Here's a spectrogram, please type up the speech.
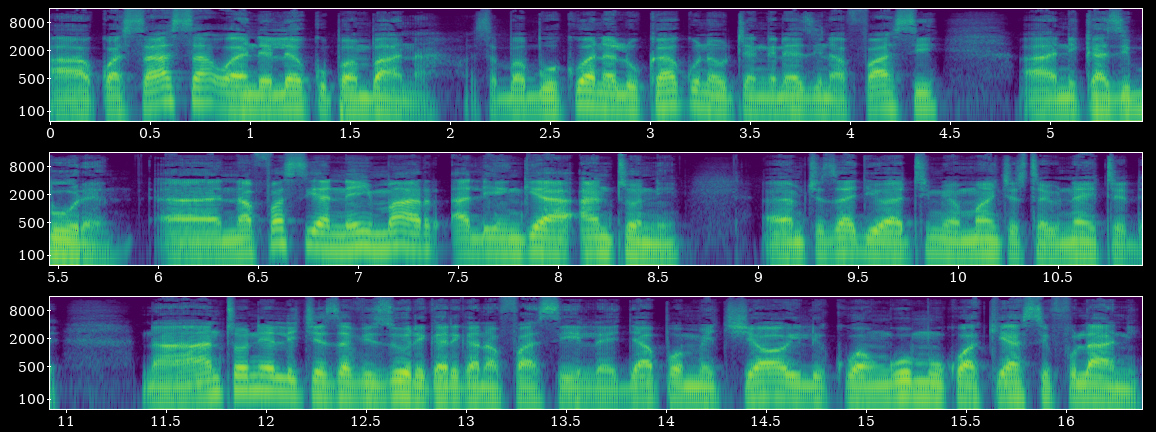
Uh, kwa sasa waendelee kupambana, kwa sababu ukiwa na Lukaku na utengenezi nafasi uh, ni kazi bure. Uh, nafasi ya Neymar aliingia Anthony uh, mchezaji wa timu ya Manchester United na Antony alicheza vizuri katika nafasi ile, japo mechi yao ilikuwa ngumu kwa kiasi fulani.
